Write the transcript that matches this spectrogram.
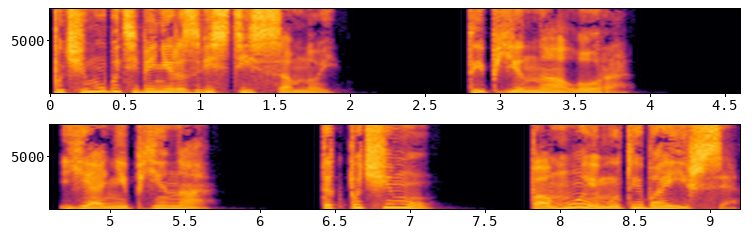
Почему бы тебе не развестись со мной? Ты пьяна, Лора. Я не пьяна. Так почему? По-моему, ты боишься.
